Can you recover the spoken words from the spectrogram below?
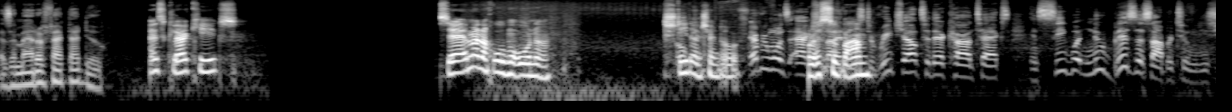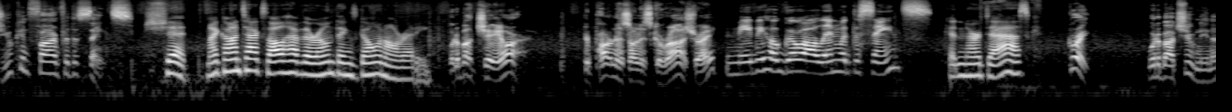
As a matter of fact, I do. Alles klar, Keks. Ist ja immer noch oben ohne. Steht Okay. anscheinend drauf. Oder ist so warm. Shit. My contacts all have their own things going already. What about JR? Your partner's on his garage, right? Maybe he'll go all in with the Saints? Couldn't hurt to ask. Great. What about you, Nina?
